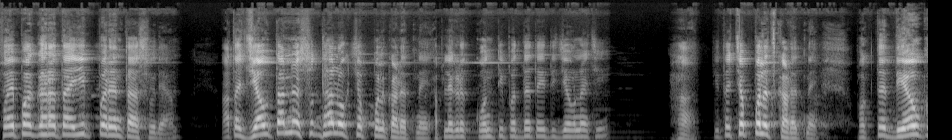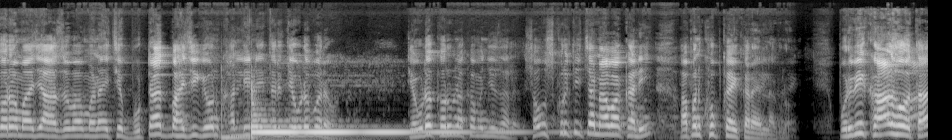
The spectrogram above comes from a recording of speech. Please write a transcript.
स्वयंपाकघरात आहे इथपर्यंत असू द्या. आता जेवताना सुद्धा लोक चप्पल काढत नाही. आपल्याकडे कोणती पद्धत आहे ती जेवणाची? हा तिथं चप्पलच काढत नाही. फक्त देव करो माझे आजोबा म्हणायचे बुटात भाजी घेऊन खाल्ली नाही तर तेवढं बरं होईल. तेवढं करू नका म्हणजे झालं. संस्कृतीच्या नावाखाली आपण खूप काही करायला लागलो. पूर्वी काळ होता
